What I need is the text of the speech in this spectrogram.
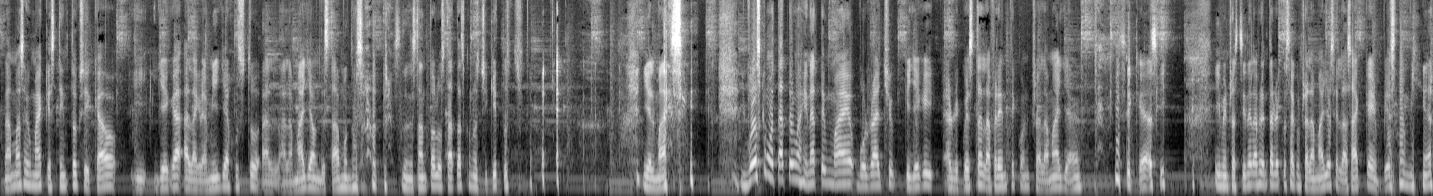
Nada más hay un mae que está intoxicado y llega a la gramilla justo a, la malla donde estábamos nosotros, donde están todos los tatas con los chiquitos. y el mae se- Y vos como tata, imagínate un mae borracho que llega y recuesta la frente contra la malla. ¿eh? y se queda así. Y mientras tiene la frente recostada contra la malla, se la saca y empieza a miar.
